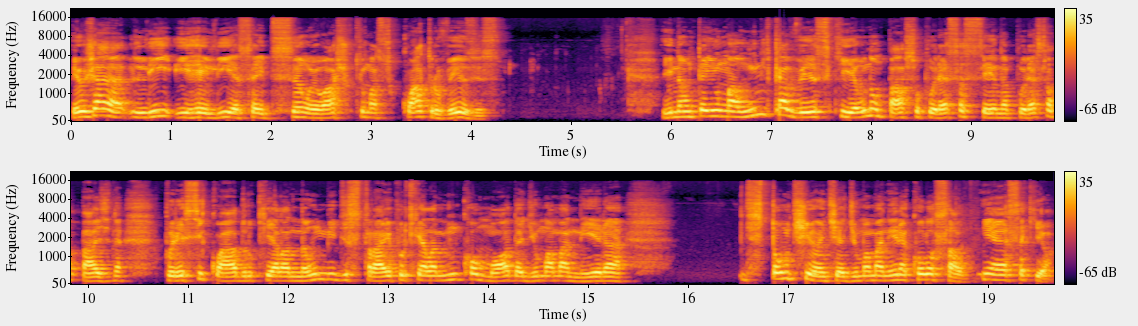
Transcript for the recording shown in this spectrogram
Eu já li e reli essa edição, eu acho que umas quatro vezes. E não tem uma única vez que eu não passo por essa cena, por essa página, por esse quadro que ela não me distrai porque ela me incomoda de uma maneira estonteante, é de uma maneira colossal. E é essa aqui, ó.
